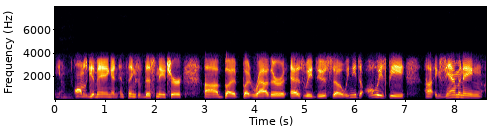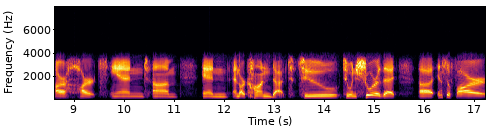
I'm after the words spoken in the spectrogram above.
you know mm. almsgiving and, and things of this nature uh, but but rather as we do so we need to always be uh, examining our hearts and um, and and our conduct to to ensure that uh, insofar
